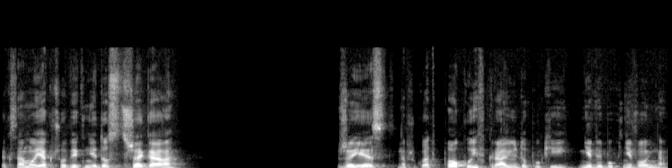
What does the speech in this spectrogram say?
Tak samo jak człowiek nie dostrzega że jest na przykład pokój w kraju, dopóki nie wybuchnie wojna.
